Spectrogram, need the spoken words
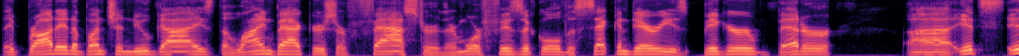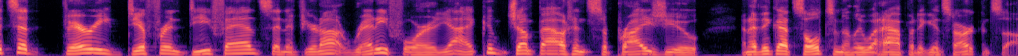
They brought in a bunch of new guys. The linebackers are faster. They're more physical. The secondary is bigger, better. Uh, it's it's a very different defense, and if you're not ready for it, yeah, it can jump out and surprise you. And I think that's ultimately what happened against Arkansas.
